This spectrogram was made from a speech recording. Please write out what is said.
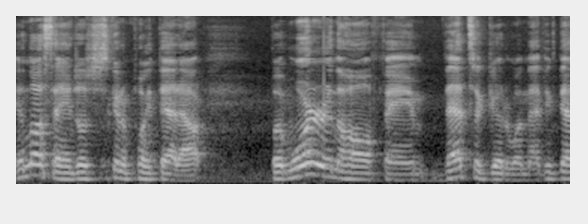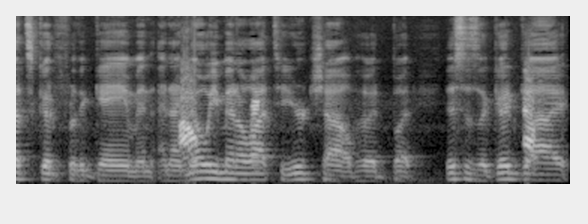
in Los Angeles. Just going to point that out. But Warner in the Hall of Fame, that's a good one. I think that's good for the game. And, and I know he meant a lot to your childhood, but this is a good guy,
